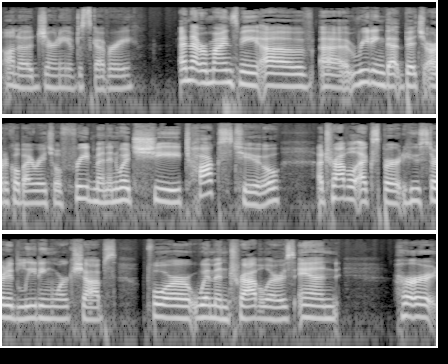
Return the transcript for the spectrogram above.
on a journey of discovery. And that reminds me of uh, reading that bitch article by Rachel Friedman, in which she talks to a travel expert who started leading workshops for women travelers. And her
